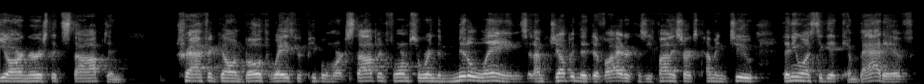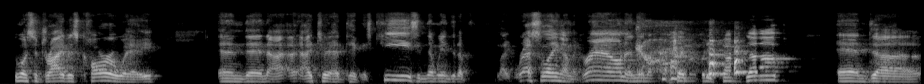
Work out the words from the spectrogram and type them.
ER nurse that stopped and traffic going both ways, but people weren't stopping for him. So we're in the middle lanes and I'm jumping the divider because he finally starts coming to. Then he wants to get combative. He wants to drive his car away. And then I, I, I had to take his keys. And then we ended up like wrestling on the ground. And then everybody comes up. And uh,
